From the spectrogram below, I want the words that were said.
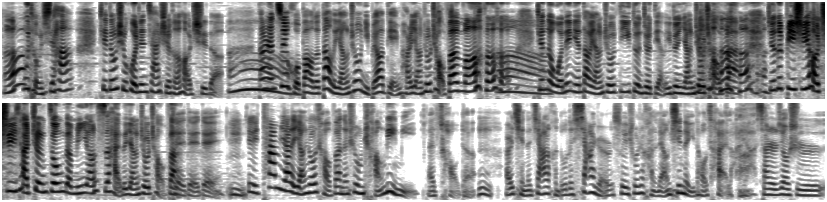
啊 木桶虾，这都是货真价实很好吃的。啊，当然，最火爆的，到了扬州，你不要点一盘扬州炒饭吗？啊 真的，我那年到扬州，第一顿就点了一顿扬州炒饭，觉得必须要吃一下正宗的名扬四海的扬州炒饭。对对对。嗯这个他们家的扬州炒饭呢，是用长粒米来炒的，嗯，而且呢加了很多的虾仁儿，所以说是很良心的一道菜了。哎呀，虾仁要是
